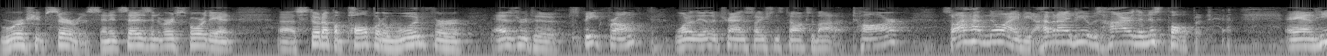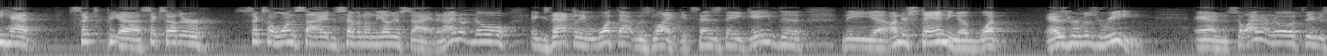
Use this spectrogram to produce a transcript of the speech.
worship service, and it says in verse four they had uh, stood up a pulpit of wood for Ezra to speak from. One of the other translations talks about a tar. So I have no idea. I have an idea it was higher than this pulpit, and he had six uh, six other six on one side and seven on the other side. And I don't know exactly what that was like. It says they gave the the uh, understanding of what Ezra was reading. And so I don't know if they was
